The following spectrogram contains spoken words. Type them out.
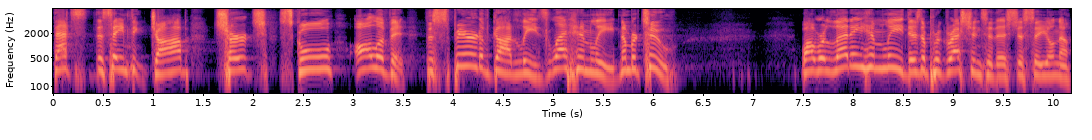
That's the same thing. Job, church, school, all of it. The Spirit of God leads. Let Him lead. Number two, while we're letting Him lead, there's a progression to this, just so you'll know.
